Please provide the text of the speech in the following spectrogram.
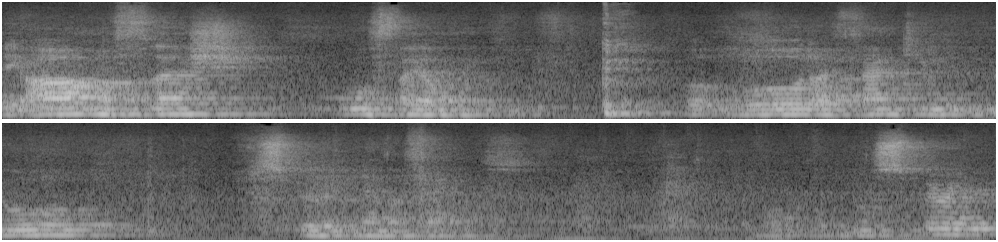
the arm of flesh will fail me. But Lord, I thank you that your Spirit never fails. Lord, your Spirit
